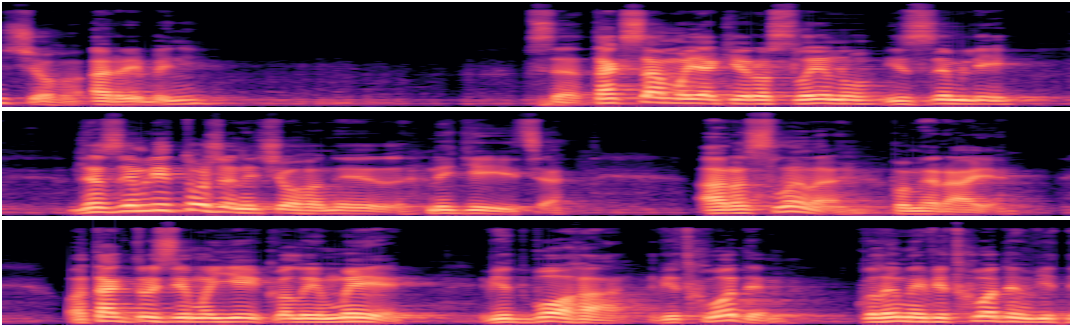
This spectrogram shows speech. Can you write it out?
Нічого, а риби. Все. Так само, як і рослину із землі. Для землі теж нічого не, не діється, а рослина помирає. Отак, друзі мої, коли ми від Бога відходимо, коли ми відходимо від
